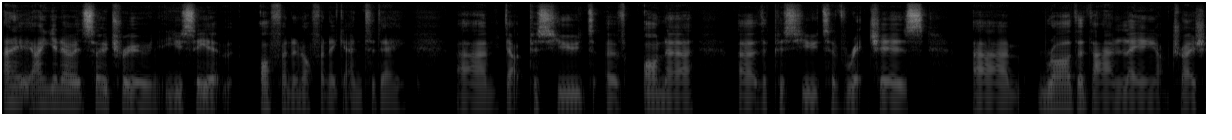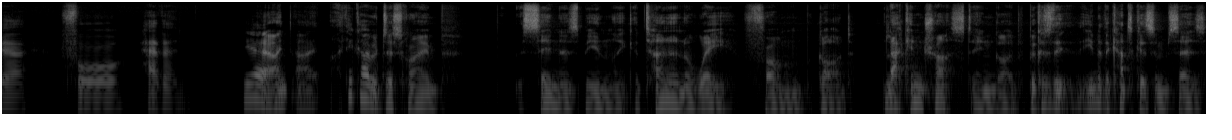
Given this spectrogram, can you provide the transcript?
And, and you know, it's so true. You see it often and often again today. Um, that pursuit of honor, uh, the pursuit of riches, um, rather than laying up treasure for heaven. Yeah, I, I, I think I would describe sin as being like a turning away from God, lacking trust in God. Because, the, you know, the Catechism says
